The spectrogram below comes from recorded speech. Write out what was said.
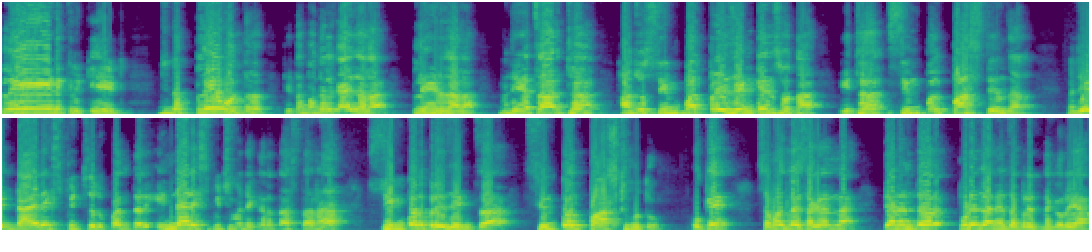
played cricket जिथं प्ले होतं तिथं बदल काय झाला? प्लेड झाला. म्हणजे याचा अर्थ हा जो सिंपल प्रेझेंट टेन्स होता इथं सिंपल पास्ट टेन्स झाला. म्हणजे डायरेक्ट स्पीचचं रूपांतर इनडायरेक्ट स्पीच मध्ये करत असताना सिंपल प्रेझेंटचा सिंपल पास्ट होतो. ओके समजलंय सगळ्यांना? त्यानंतर पुढे जाण्याचा प्रयत्न करूया.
